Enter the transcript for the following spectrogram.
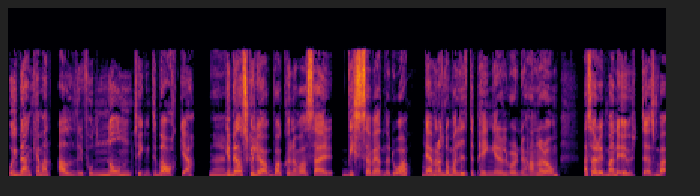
Och ibland kan man aldrig få någonting tillbaka. Nej. Ibland skulle jag bara kunna vara så här, vissa vänner då, Mm. även om de har lite pengar eller vad det nu handlar om. Alltså man är ute, så bara,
